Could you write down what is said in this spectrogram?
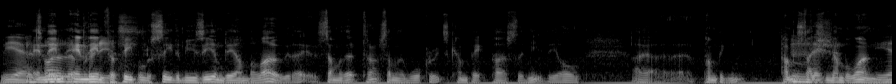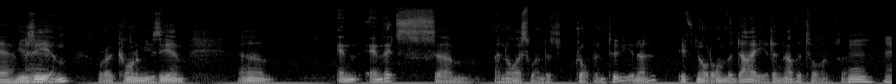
Yeah. It's and one then of the and then for people to see the museum down below, they, some of the some of the walk routes come back past the mu- the old uh, pumping pump Mm. station Station. number one Yeah. museum or O'Connor Museum, um, and and that's um, a nice one to drop into, you know, if not on the day at another time. So. Mm. Yeah.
